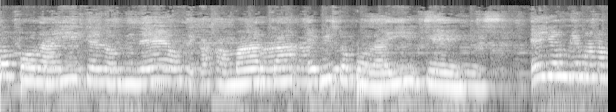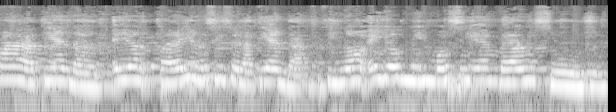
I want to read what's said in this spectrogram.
visto por ahí que los videos de Cajamarca, he visto por ahí que ellos mismos no van a la tienda, ellos, para ellos no existe la tienda, sino ellos mismos siembran sus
